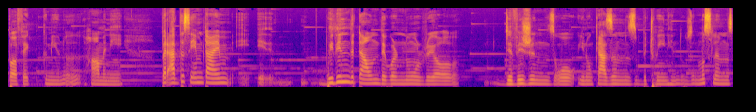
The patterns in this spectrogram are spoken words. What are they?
perfect communal harmony, but at the same time, it, within the town, there were no real divisions or you know chasms between Hindus and Muslims.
